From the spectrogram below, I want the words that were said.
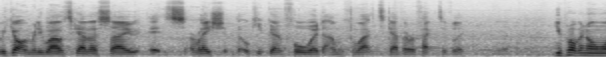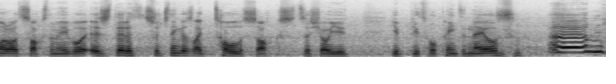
we got on really well together. So it's a relationship that will keep going forward, and we can work together effectively. You probably know more about socks than me, but is there a, such thing as like toeless socks to show you your beautiful painted nails? Um,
